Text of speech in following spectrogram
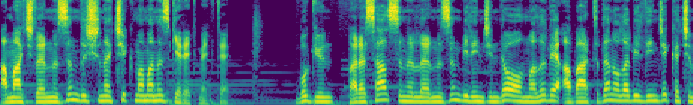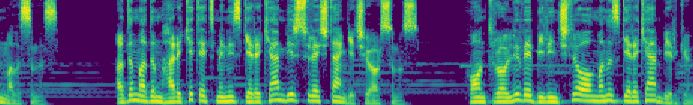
Amaçlarınızın dışına çıkmamanız gerekmekte. Bugün, parasal sınırlarınızın bilincinde olmalı ve abartıdan olabildiğince kaçınmalısınız. Adım adım hareket etmeniz gereken bir süreçten geçiyorsunuz. Kontrollü ve bilinçli olmanız gereken bir gün.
